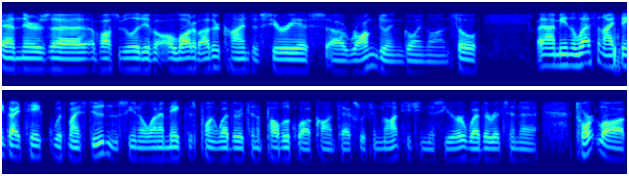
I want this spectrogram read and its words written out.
and there's a, a, possibility of a lot of other kinds of serious uh, wrongdoing going on. So I mean, the lesson I think I take with my students, you know, when I make this point, whether it's in a public law context, which I'm not teaching this year, or whether it's in a tort law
